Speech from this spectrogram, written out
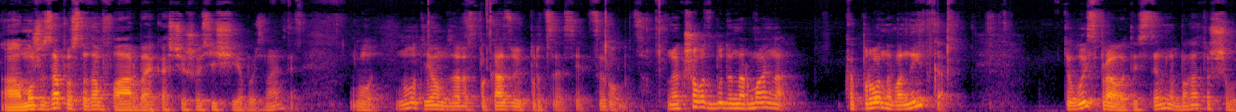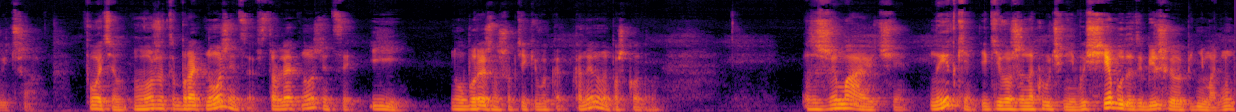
а може запросто там фарба якась чи щось іще будь, знаєте? От. Ну от я вам зараз показую процес, як це робиться. Ну, якщо у вас буде нормальна капронова нитка, то ви справитесь з цим набагато швидше. Потім можете брати ножниці, вставляти ножниці і, ну обережно, щоб тільки ви тканину не пошкодили. Зжимаючи нитки, які вже накручені, ви ще будете більше його піднімати. Ну,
